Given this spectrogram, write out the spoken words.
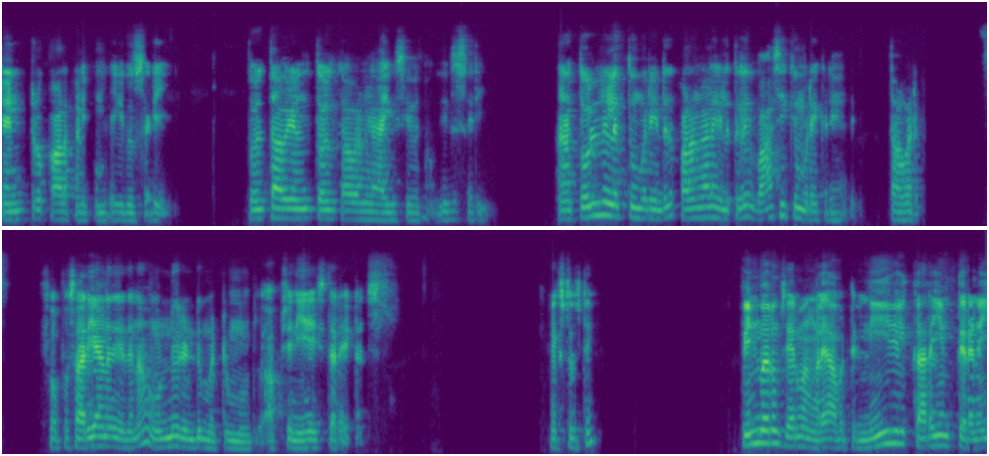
டென்ட்ரோ கால கணிப்பு முறை இது சரி. தொல் தாவரங்கள் தொல் தாவரங்களை ஆய்வு செய்வதும் இது சரி. ஆனா தொல் எழுத்து முறைன்றது பழங்கால எழுத்துக்களை வாசிக்கும் முறை கிடையாது. தவறு. ஸோ அப்போ சரியானது எதுனா ஒன்று ரெண்டு மற்றும் மூன்று. Option A is the right answer next question பின்வரும் சேர்மங்களை அவற்றில் நீரில் கரையும் திறனை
